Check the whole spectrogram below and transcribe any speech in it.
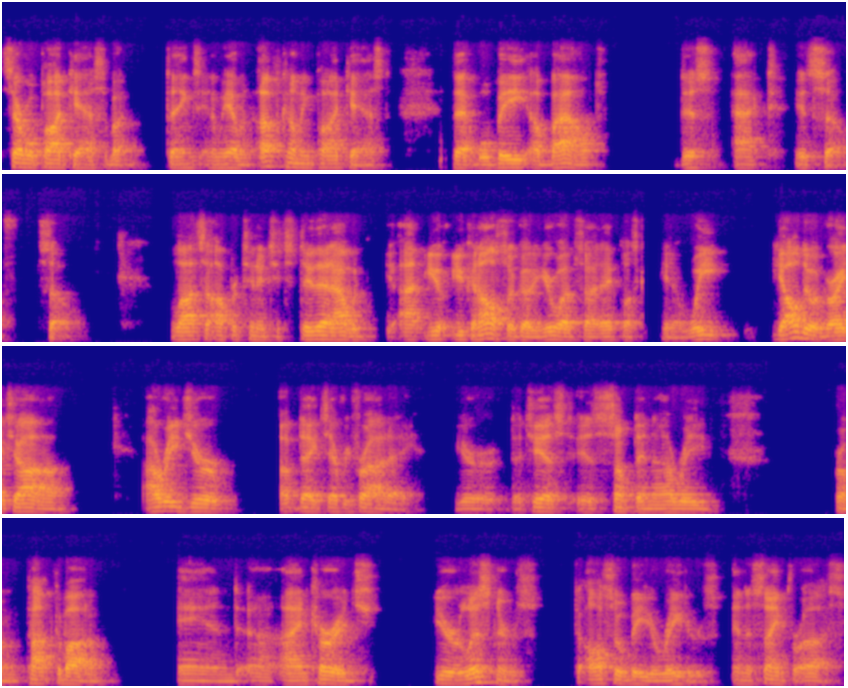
several podcasts about things, and we have an upcoming podcast that will be about this act itself. So lots of opportunities to do that. I would, I, you, you can also go to your website, A plus, you know, we, y'all do a great job. I read your updates every Friday. Your, the gist is something I read from top to bottom. And uh, I encourage your listeners to also be your readers and the same for us.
